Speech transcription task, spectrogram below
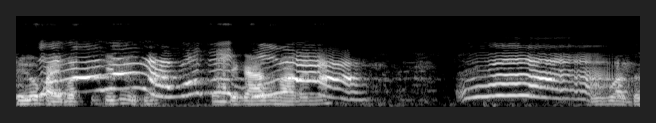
जिओ फायबरची केली होती पण ते काय अजून आलं नाही. बघू आता.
